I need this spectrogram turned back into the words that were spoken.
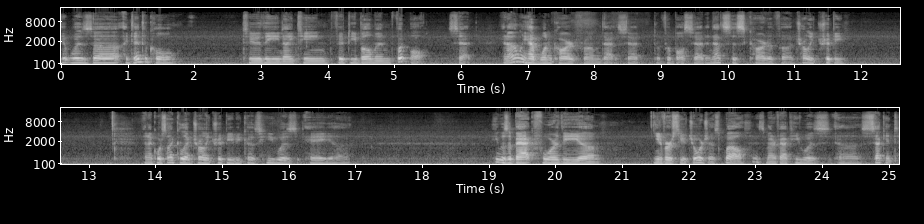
it was uh, identical to the 1950 Bowman football set. And I only have one card from that set, the football set, and that's this card of uh, Charlie Trippi. And of course, I collect Charlie Trippi because he was a uh, he was a back for the um, University of Georgia as well. As a matter of fact, he was uh, second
